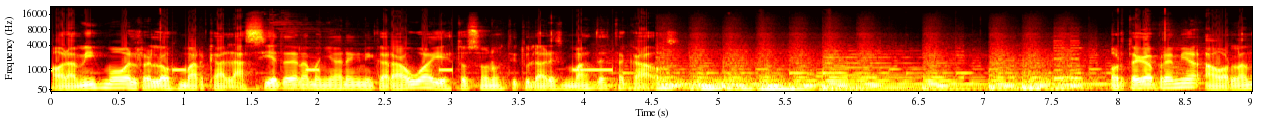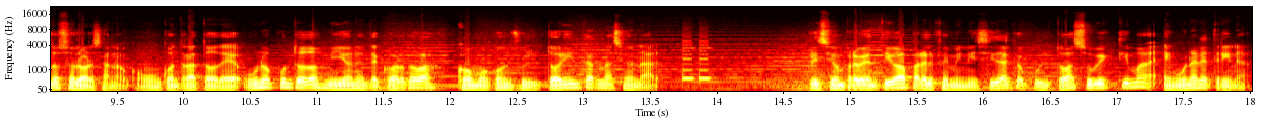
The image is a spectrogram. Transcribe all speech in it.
Ahora mismo el reloj marca las 7 de la mañana en Nicaragua y estos son los titulares más destacados. Ortega premia a Orlando Solórzano con un contrato de 1.2 millones de córdobas como consultor internacional. Prisión preventiva para el feminicida que ocultó a su víctima en una letrina.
